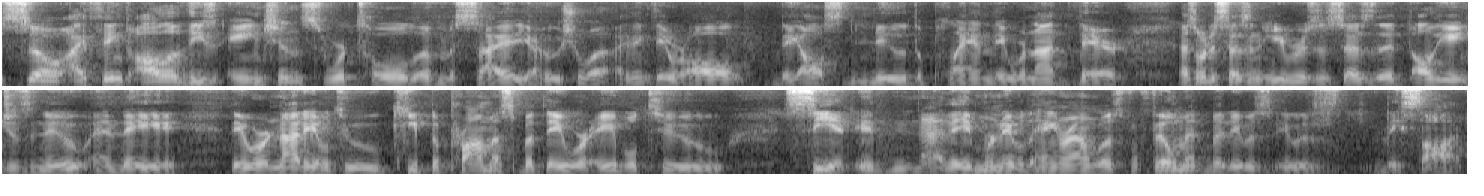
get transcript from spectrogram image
So I think all of these ancients were told of Messiah Yahushua. I think they were all they all knew the plan. They were not there. That's what it says in Hebrews. It says that all the ancients knew, and they they were not able to keep the promise, but they were able to see it. It not, they weren't able to hang around with fulfillment, but it was it was they saw it.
